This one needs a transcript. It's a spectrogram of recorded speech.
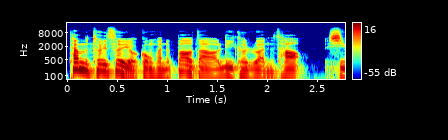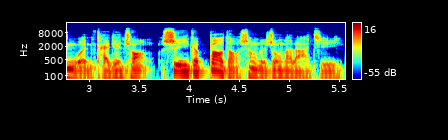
他们推测有共犯的报道立刻乱了套，新闻开天窗，是一个报道上的重大打击。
